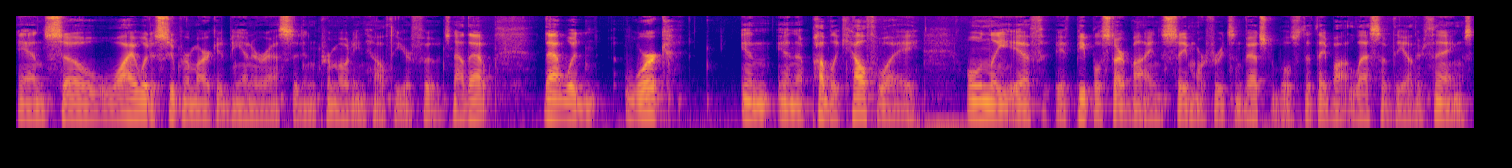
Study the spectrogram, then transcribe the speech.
And so, why would a supermarket be interested in promoting healthier foods? Now, that that would work in in a public health way only if if people start buying say more fruits and vegetables that they bought less of the other things.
